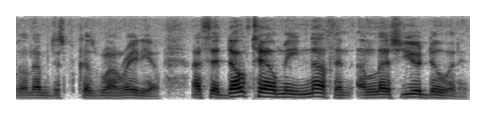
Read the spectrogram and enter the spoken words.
Well, I'm just because we're on radio. I said, don't tell me nothing unless you're doing it.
